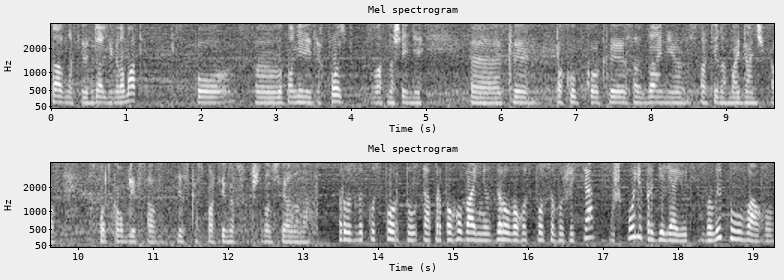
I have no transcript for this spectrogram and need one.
разных территориальных громад по э, выполнению этих просьб в отношении к покупку, к созданию спортивных майданчиков, спорткомплексов, детско-спортивных, что там связано. Розвитку спорту та пропагуванню здорового способу життя в школі приділяють велику увагу.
